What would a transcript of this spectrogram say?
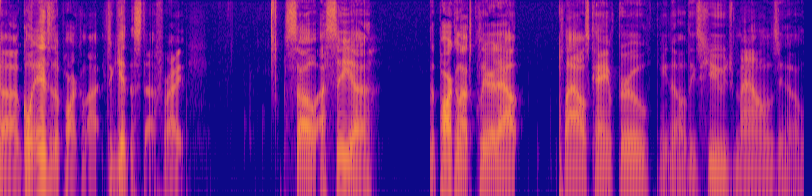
uh, going into the parking lot to get the stuff right. So I see uh, the parking lot's cleared out. Plows came through. You know these huge mounds. You know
